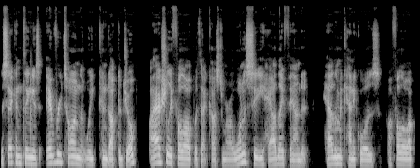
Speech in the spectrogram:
The second thing is every time that we conduct a job, I actually follow up with that customer. I want to see how they found it, how the mechanic was. I follow up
